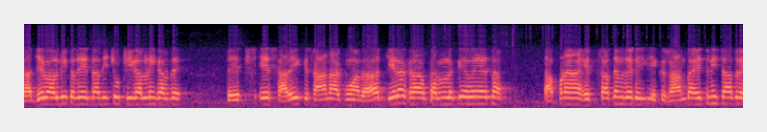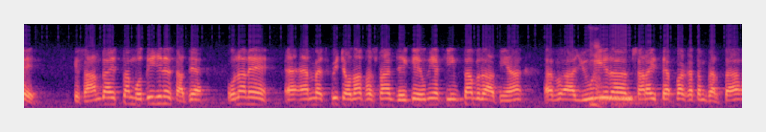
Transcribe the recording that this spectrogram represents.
ਰਾਜੇਵਾਲ ਵੀ ਕਦੇ ਇਦਾਂ ਦੀ ਝੂਠੀ ਗੱਲ ਨਹੀਂ ਕਰਦੇ। ਤੇ ਇਹ ਸਾਰੇ ਕਿਸਾਨ ਆਗੂਆਂ ਦਾ ਚਿਹਰਾ ਖਰਾਬ ਕਰਨ ਲੱਗੇ ਹੋਏ ਆ ਤਾਂ। ਆਪਣਾ ਹਿੱਤ ਸਾਧਣ ਦੇ ਲਈ, ਇਹ ਕਿਸਾਨ ਦਾ ਹਿੱਤ ਨਹੀਂ ਸਾਧ ਰਹੇ। ਕਿਸਾਨ ਦਾ ਹਿੱਤ ਤਾਂ ਮੋਦੀ ਜੀ ਨੇ ਸਾਧਿਆ। ਉਹਨਾਂ ਨੇ ਐਮਐਸਪੀ 14 ਫਸਲਾਂ ਦੇ ਕੇ ਉਹਦੀਆਂ ਕੀਮਤਾਂ ਵਧਾਤੀਆਂ ਯੂਰੀਏ ਦਾ ਸਾਰਾ ਹੀ ਸਿਆਪਾ ਖਤਮ ਕਰਤਾ।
